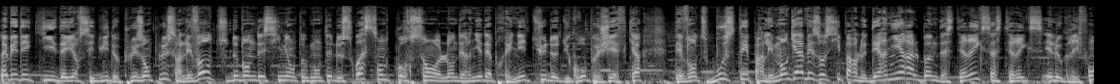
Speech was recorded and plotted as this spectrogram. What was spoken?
La BD qui d'ailleurs séduit de plus en plus. Hein. Les ventes de bandes dessinées ont augmenté de 60% l'an dernier d'après une étude du groupe GFK. Des ventes boostées par les mangas mais aussi par le dernier album d'Astérix, Astérix et le Griffon.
